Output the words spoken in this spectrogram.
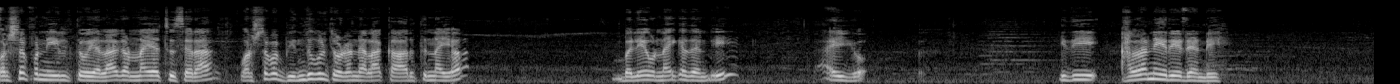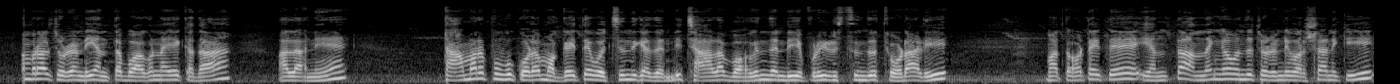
వర్షపు నీళ్ళతో ఎలాగ ఉన్నాయో చూసారా? వర్షపు బిందువులు చూడండి ఎలా కారుతున్నాయో. భలే ఉన్నాయి కదండి. అయ్యో! ఇది అల్ల నేరేడండి తామరాలు చూడండి ఎంత బాగున్నాయో కదా. అలానే తామర పువ్వు కూడా మొగ్గైతే వచ్చింది కదండి. చాలా బాగుందండి ఎప్పుడు ఇడుస్తుందో చూడాలి. మా తోట అయితే ఎంత అందంగా ఉందో చూడండి వర్షానికి.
